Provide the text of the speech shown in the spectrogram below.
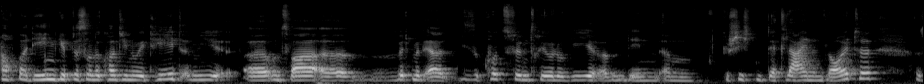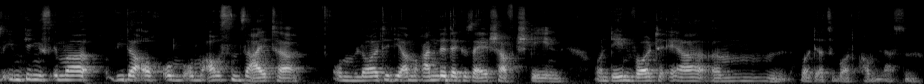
auch bei denen gibt es so eine Kontinuität, äh, und zwar äh, widmet er diese Kurzfilmtrilogie ähm, den ähm, Geschichten der kleinen Leute. Also ihm ging es immer wieder auch um, um Außenseiter, um Leute, die am Rande der Gesellschaft stehen. Und denen wollte er, ähm, wollte er zu Wort kommen lassen.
